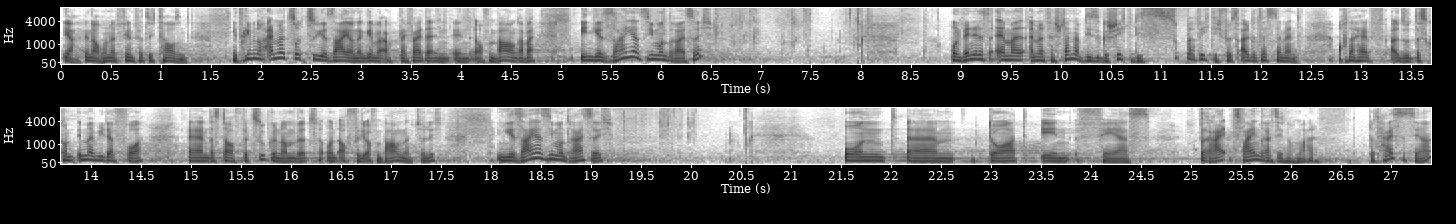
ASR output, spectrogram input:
ja, genau, 144.000. Jetzt gehen wir noch einmal zurück zu Jesaja und dann gehen wir auch gleich weiter in, in Offenbarung. Aber in Jesaja 37 und wenn ihr das einmal, einmal verstanden habt, diese Geschichte, die ist super wichtig fürs Alte Testament. Auch nachher, also das kommt immer wieder vor, äh, dass darauf Bezug genommen wird und auch für die Offenbarung natürlich. In Jesaja 37 und ähm, dort in Vers 3, 32 nochmal. Dort heißt es ja,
